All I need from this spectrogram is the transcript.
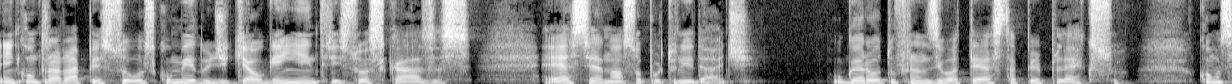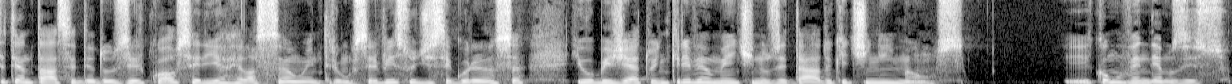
encontrará pessoas com medo de que alguém entre em suas casas. Essa é a nossa oportunidade. O garoto franziu a testa perplexo, como se tentasse deduzir qual seria a relação entre um serviço de segurança e o objeto incrivelmente inusitado que tinha em mãos. E como vendemos isso?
